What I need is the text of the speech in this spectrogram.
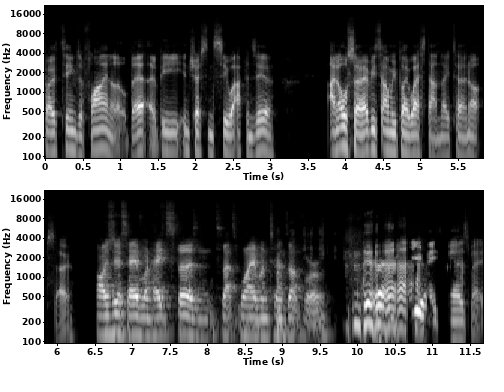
both teams are flying a little bit. It'd be interesting to see what happens here. And also, every time we play West Ham, they turn up. So I was going to say everyone hates Spurs, and so that's why everyone turns up for them. you hate Spurs, mate.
